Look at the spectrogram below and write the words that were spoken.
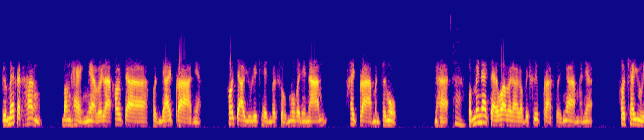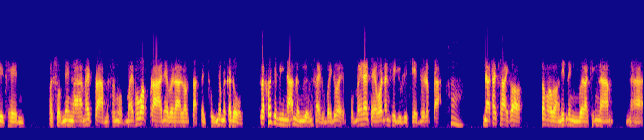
หรือแม้กระทั่งบางแห่งเนี่ย เวลาเขาจะขนย้ายปลาเนี่ยเขาจะเอายูริเทนผสมลงไปในน้ำให้ปลามันสงบนะฮะค่ะผมไม่แน่ใจว่าเวลาเราไปซื้อปลาสวยงามมาเนี่ยเขาใช้ยูริเทนผสมในน้ำให้ปลามันสงบไหมเพราะว่าปลาเนี่ยเวลาเราตักใส่ถุงเนี่ยมันกระโดดแล้วเขาจะมีน้ำเหลืองๆใส่ลงไปด้วย ผมไม่แน่ใจว่านั่นคือยูริเทนด้วยหรือเปล่าค่ะ นะถ้าใช่ก็ต้องระวังนิดนึงเวลาทิ้งน้ำนะฮะ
